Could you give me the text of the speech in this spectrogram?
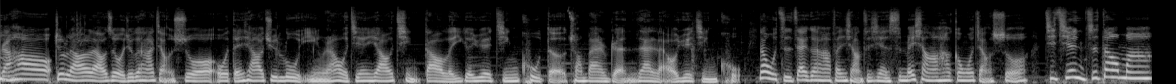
然后就聊着聊着，我就跟他讲说，我等一下要去录音，然后我今天邀请到了一个月经裤的创办人在聊月经裤。那我只是在跟他分享这件事，没想到他跟我讲说，姐姐你知道吗？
